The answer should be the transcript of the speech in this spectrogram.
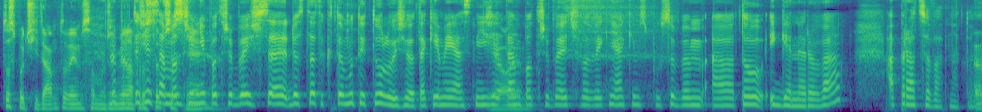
to spočítám, to vím samozřejmě no, protože samozřejmě přesně. potřebuješ se dostat k tomu titulu, že jo? tak je mi jasný, že jo, tam potřebuje člověk nějakým způsobem uh, to i generovat a pracovat na tom. Uh,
